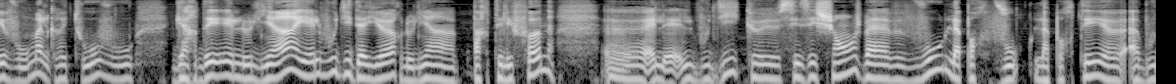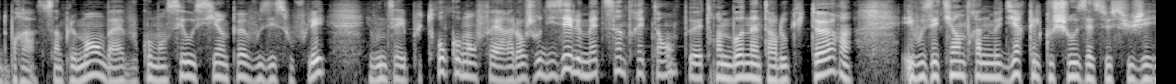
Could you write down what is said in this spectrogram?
et vous, malgré tout, vous gardez le lien, et elle vous dit d'ailleurs, le lien par téléphone, elle, elle vous dit que ces échanges, bah, vous l'apport- vous l'apportez euh, à bout de bras. Simplement, bah, vous commencez aussi un peu à vous essouffler et vous ne savez plus trop comment faire. Alors je vous disais, le médecin traitant peut être un bon interlocuteur et vous étiez en train de me dire quelque chose à ce sujet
